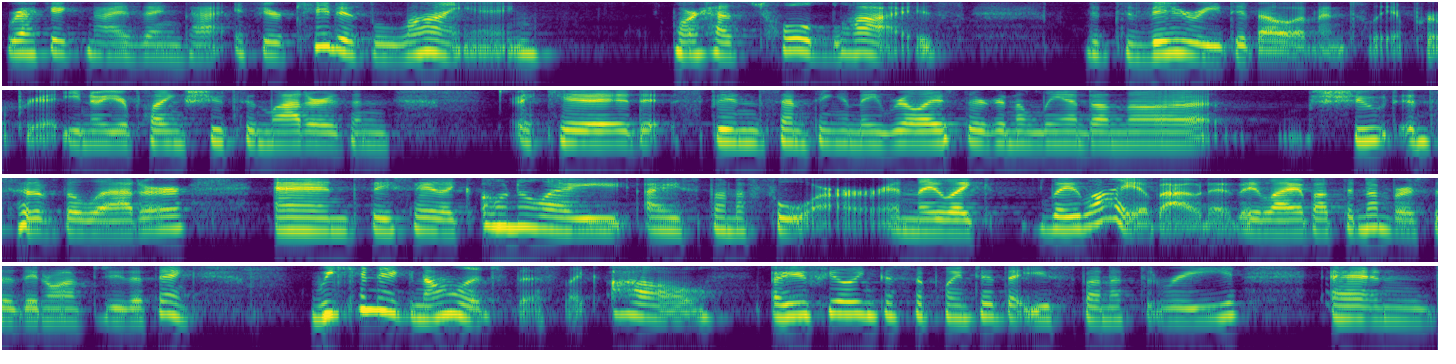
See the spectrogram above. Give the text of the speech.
recognizing that if your kid is lying or has told lies, it's very developmentally appropriate. You know, you're playing Chutes and Ladders and a kid spins something and they realize they're going to land on the chute instead of the ladder and they say like oh no i i spun a four and they like they lie about it. They lie about the number so they don't have to do the thing. We can acknowledge this like oh are you feeling disappointed that you spun a three and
